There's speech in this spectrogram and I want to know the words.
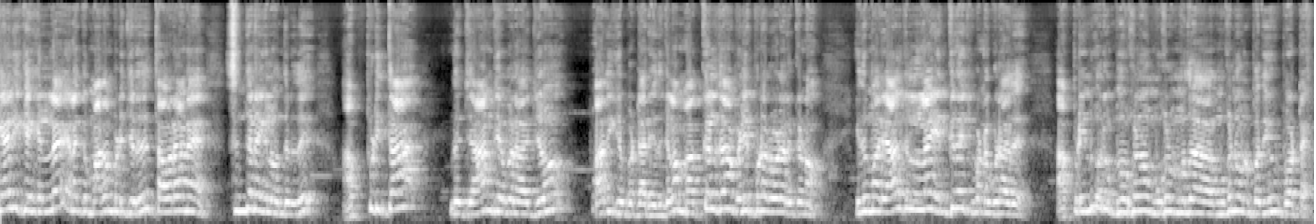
கேளிக்கைகளில் எனக்கு மதம் பிடிச்சிருது தவறான சிந்தனைகள் வந்துடுது அப்படித்தான் இந்த ஜான் ஜெபராஜும் பாதிக்கப்பட்டார். இதுக்கெல்லாம் மக்கள் தான் விழிப்புணர்வோடு இருக்கணும். இது மாதிரி ஆட்கள் எல்லாம் என்கரேஜ் பண்ணக்கூடாது அப்படின்னு ஒரு முகநூல் முக முத முகநூல் பதிவு போட்டேன்.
